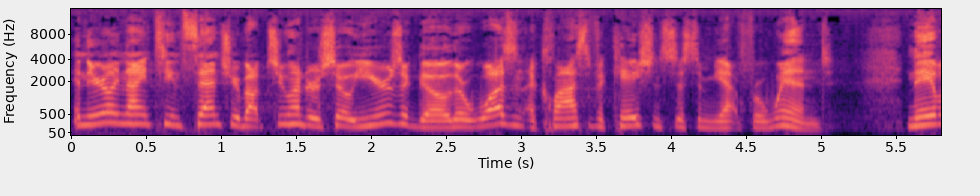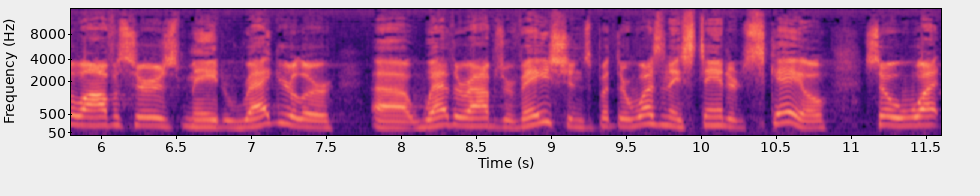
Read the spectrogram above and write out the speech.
In the early 19th century, about 200 or so years ago, there wasn't a classification system yet for wind. Naval officers made regular uh, weather observations, but there wasn't a standard scale. So, what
